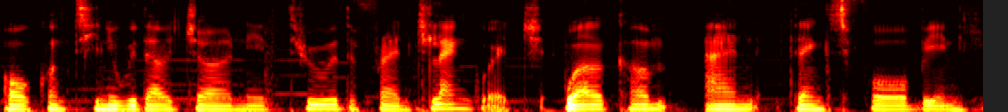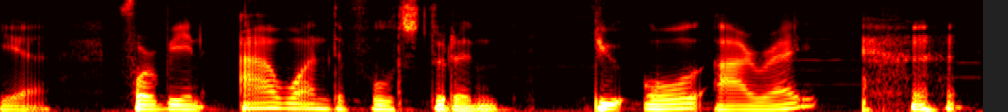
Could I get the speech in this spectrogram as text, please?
or continue with our journey through the French language. Welcome and thanks for being here, for being a wonderful student. You all are right.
